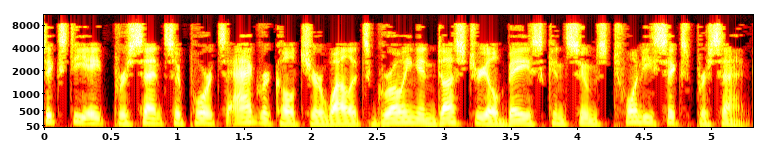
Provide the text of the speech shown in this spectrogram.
68% supports agriculture while its growing industrial base consumes 26%.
